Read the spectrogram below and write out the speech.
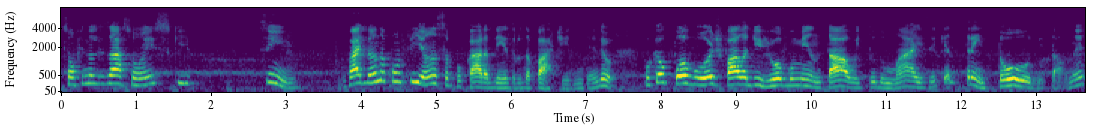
são finalizações que sim, vai dando a confiança pro cara dentro da partida, entendeu? Porque o povo hoje fala de jogo mental e tudo mais, e que é trem todo e tal, né?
